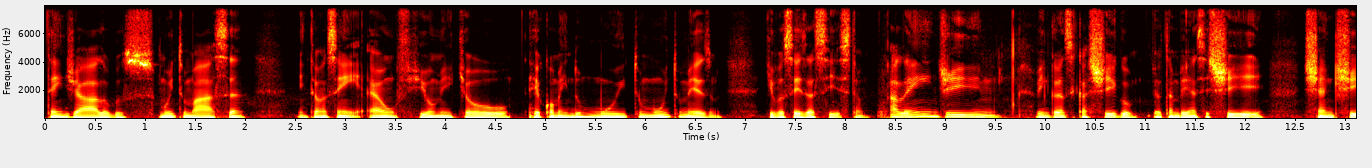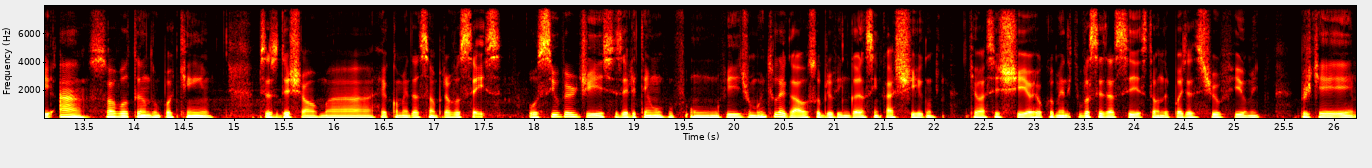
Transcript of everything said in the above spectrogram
tem diálogos muito massa. Então, assim, é um filme que eu Recomendo muito, muito mesmo que vocês assistam. Além de Vingança e Castigo, eu também assisti Shang-Chi. Ah, só voltando um pouquinho, preciso deixar uma recomendação para vocês. O Silver Dishes, ele tem um, um vídeo muito legal sobre Vingança e Castigo, que eu assisti. Eu recomendo que vocês assistam depois de assistir o filme, porque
